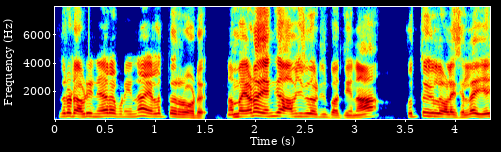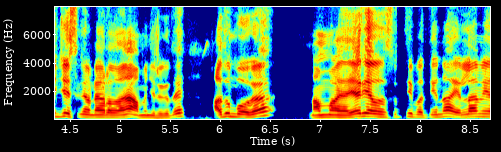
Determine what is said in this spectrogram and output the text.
இந்த ரோடு அப்படியே நேராக அப்படின்னா எலத்தூர் ரோடு நம்ம இடம் எங்கே அமைஞ்சிருக்கு அப்படின்னு பார்த்தீங்கன்னா குத்துகள் வலைசில் ஏஜிஎஸ்ங்கிற நகரில் தான் அமைஞ்சிருக்குது. அதுவும் போக நம்ம ஏரியாவை சுற்றி பார்த்தீங்கன்னா எல்லாமே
